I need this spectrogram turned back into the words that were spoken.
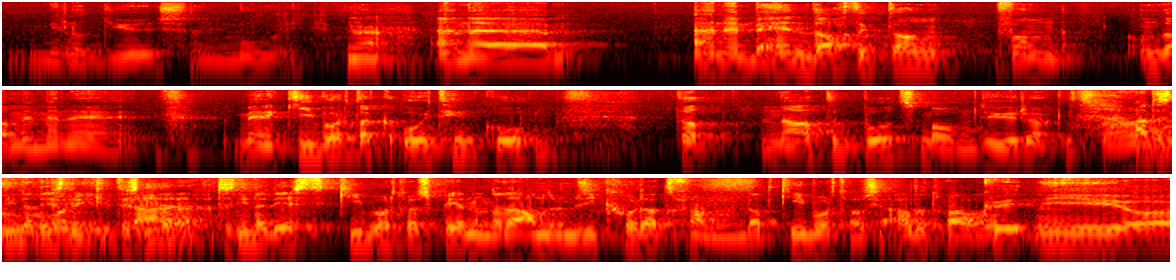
melodieus en mooi. Ja. En, uh, en in het begin dacht ik dan van, omdat met mijn, mijn keyboard dat ik ooit ging kopen, dat na te boots, maar op een duur had ik iets van. Ah, het, is niet dat eerst, het, is niet dat, het is niet dat eerst keyboard was spelen omdat je andere muziek gehoord had van dat keyboard was je altijd wel. Ik weet niet, ja,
